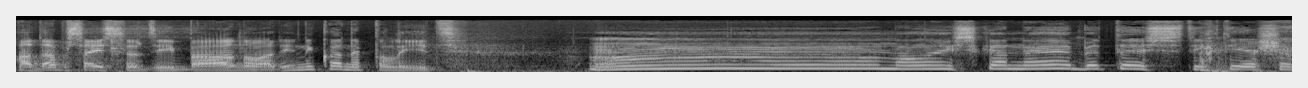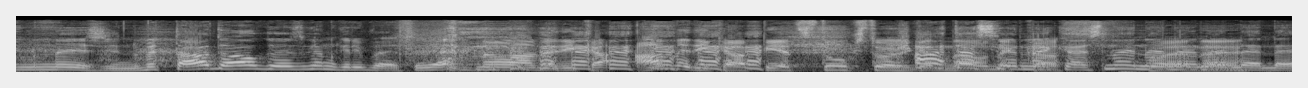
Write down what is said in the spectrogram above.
Dabas aizsardzībā ANO arī neko nepalīdz. Mm, liekas, ka nē, bet es tik tiešām nezinu. Bet tādu algu es gan gribētu. Jā, no Amerikā, Amerikā 5000 gan ah, tas nav ir nekas. Nē, nē, nē, nē, nē, nē.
